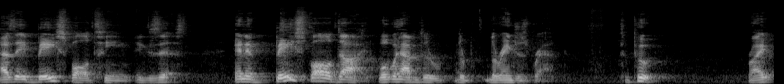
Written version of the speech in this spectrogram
as a baseball team, exist, and if baseball died, what would happen to the, the Rangers brand? Kaput, right?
